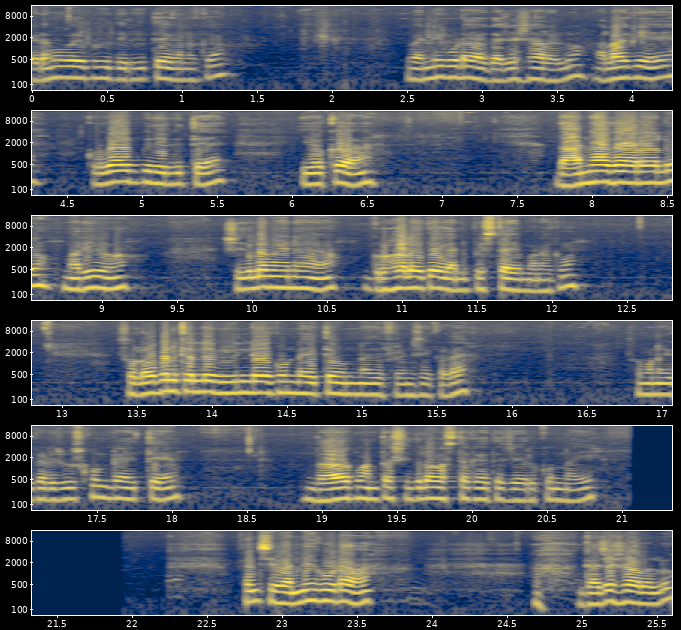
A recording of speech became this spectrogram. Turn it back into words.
ఎడమవైపుకి తిరిగితే కనుక ఇవన్నీ కూడా గజశాలలు. అలాగే కుడివైపుకి తిరిగితే ఈ యొక్క ధాన్యాగారాలు మరియు శిథిలమైన గృహాలు అయితే కనిపిస్తాయి మనకు. సో లోపలికి వెళ్ళే వీలు లేకుండా అయితే ఉన్నది ఫ్రెండ్స్ ఇక్కడ. సో మనం ఇక్కడ చూసుకుంటే అయితే దాదాపు అంతా శిథిలావస్థకు అయితే చేరుకున్నాయి. ఫ్రెండ్స్ ఇవన్నీ కూడా గజశాలలు.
